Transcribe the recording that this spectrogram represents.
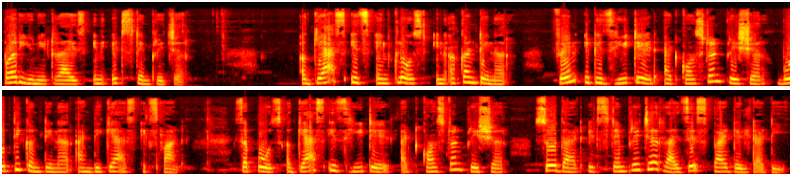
per unit rise in its temperature. A gas is enclosed in a container. When it is heated at constant pressure, both the container and the gas expand. Suppose a gas is heated at constant pressure so that its temperature rises by delta T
